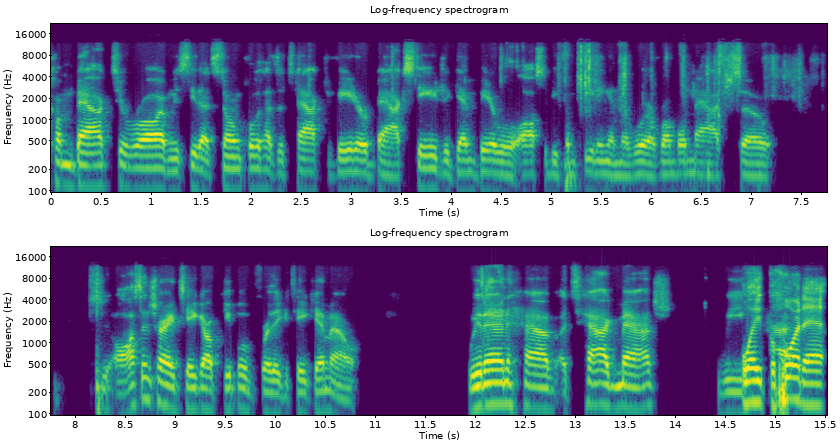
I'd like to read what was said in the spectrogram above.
come back to Raw and we see that Stone Cold has attacked Vader backstage. Again, Vader will also be competing in the Royal Rumble match. So Austin trying to take out people before they can take him out. We then have a tag match. We wait have, before that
